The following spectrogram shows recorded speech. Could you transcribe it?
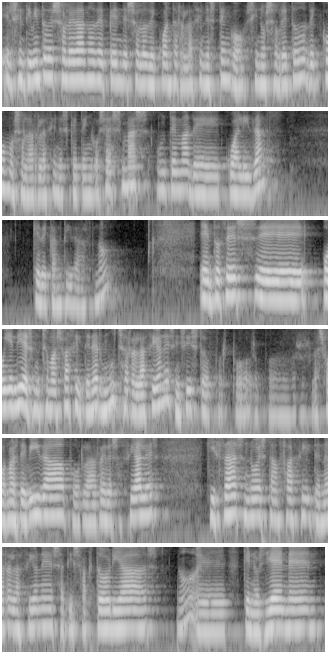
El sentimiento de soledad no depende solo de cuántas relaciones tengo, sino sobre todo de cómo son las relaciones que tengo. O sea, es más un tema de cualidad que de cantidad, ¿no? Entonces, eh, hoy en día es mucho más fácil tener muchas relaciones, insisto, por, por, por las formas de vida, por las redes sociales, quizás no es tan fácil tener relaciones satisfactorias, ¿no? eh, que nos llenen,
